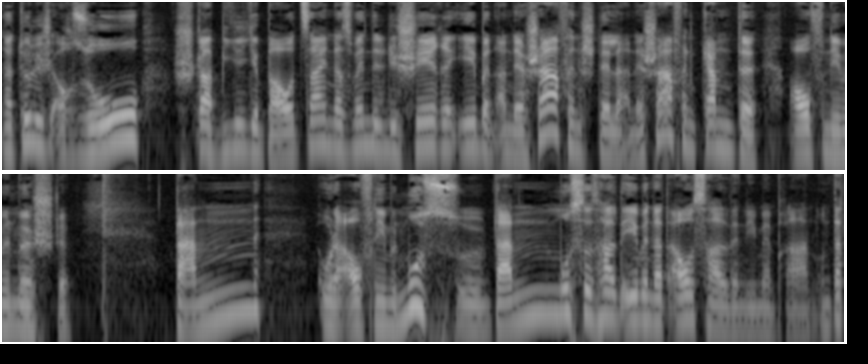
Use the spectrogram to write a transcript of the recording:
natürlich auch so stabil gebaut sein, dass wenn sie die Schere eben an der scharfen Stelle, an der scharfen Kante aufnehmen möchte, dann oder aufnehmen muss, dann muss es halt eben das aushalten, die Membran. Und das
